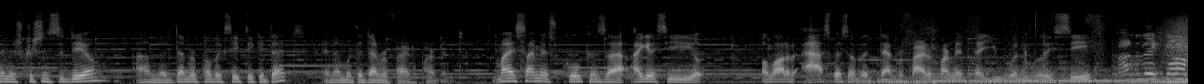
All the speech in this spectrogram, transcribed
name is Christian Cedillo. I'm the Denver Public Safety Cadet, and I'm with the Denver Fire Department. My assignment is cool because uh, I get to see a lot of aspects of the Denver Fire Department that you wouldn't really see. On the victim!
